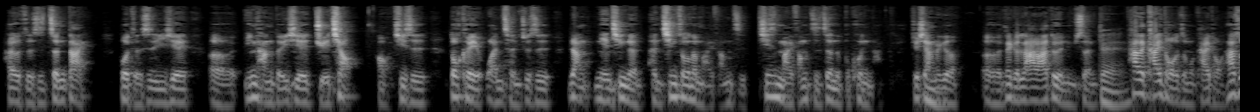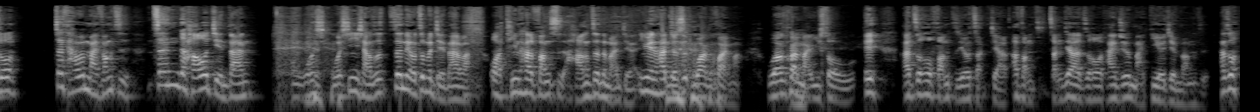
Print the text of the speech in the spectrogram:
还有就是增贷或者是一些呃银行的一些诀窍哦，其实都可以完成，就是让年轻人很轻松的买房子。其实买房子真的不困难，就像那个呃那个拉拉队女生，对，她的开头怎么开头？她说。在台湾买房子真的好简单，我我心里想说，真的有这么简单吗？哇，听他的方式好像真的蛮简单，因为他就是五万块嘛，五万块买一售屋，诶啊之后房子又涨价了，啊房子涨价了之后，他就买第二间房子。他说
